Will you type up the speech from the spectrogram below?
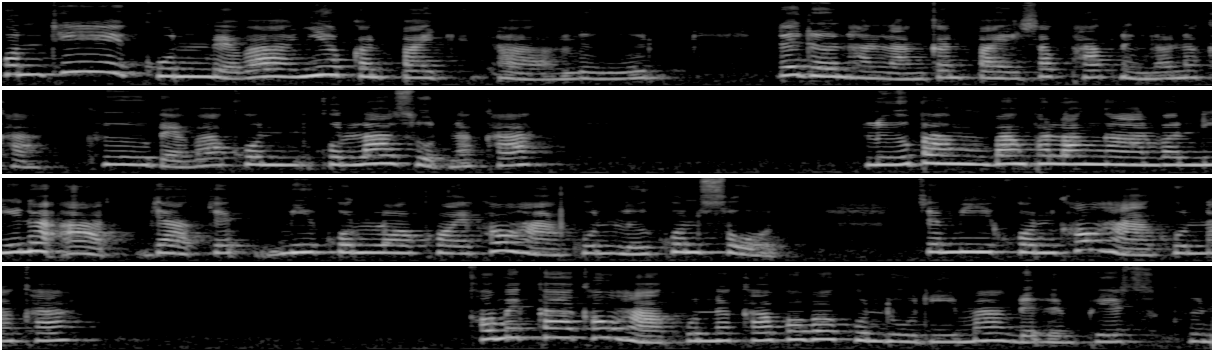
คนที่คุณแบบว่าเงียบกันไปหรือได้เดินหันหลังกันไปสักพักหนึ่งแล้วนะคะ คือแบบว่าคนคนล่าสุดนะคะ หรือบางบางพลังงานวันนี้นะอาจอยากจะมีคนรอคอยเข้าหาคุณหรือคนโสด จะมีคนเข้าหาคุณนะคะเขาไม่กล้าเข้าหาคุณนะคะ เพราะว่าคุณดูดีมากเดอะเอ็มเพสคุณ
